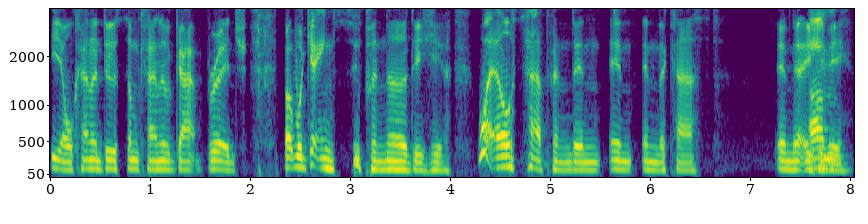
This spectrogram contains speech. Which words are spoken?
you know, kind of do some kind of gap bridge. But we're getting super nerdy here. What else happened in in in the cast, in the ATV? Um,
